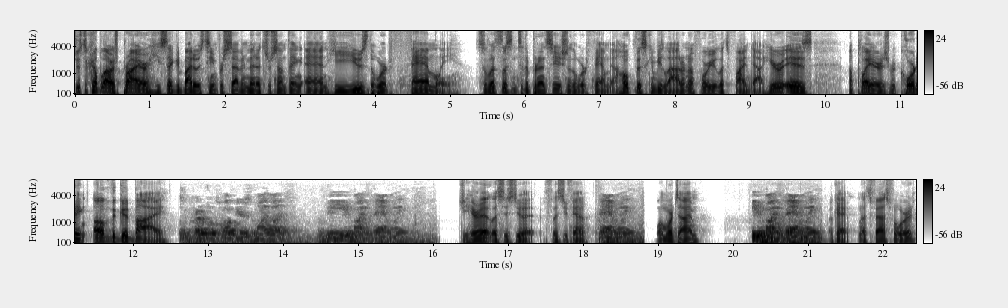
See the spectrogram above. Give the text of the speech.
just a couple hours prior, he said goodbye to his team for seven minutes or something, and he used the word family. So let's listen to the pronunciation of the word family. I hope this can be loud enough for you. Let's find out. Here is a player's recording of the goodbye. incredible 12 years of my life for me and my family. Did you hear it? Let's just do it. Let's do family. Family. One more time. Me and my family. Okay, let's fast forward.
